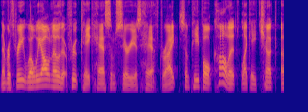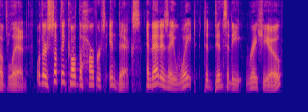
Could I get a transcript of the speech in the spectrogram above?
Number three, well, we all know that fruitcake has some serious heft, right? Some people call it like a chunk of lead. Well, there's something called the Harper's Index, and that is a weight to density ratio.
